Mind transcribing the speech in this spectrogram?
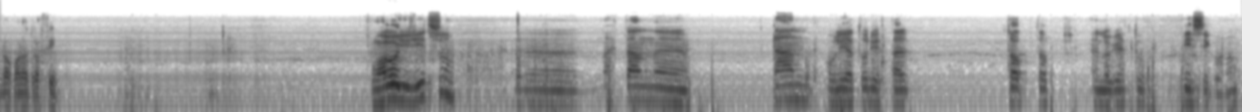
no con otro fin. Como hago jiu-jitsu, eh, no es tan, eh, tan obligatorio estar top, top en lo que es tu físico, ¿no?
